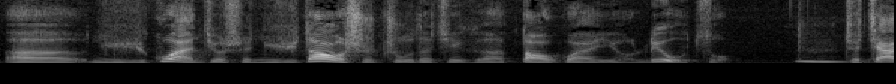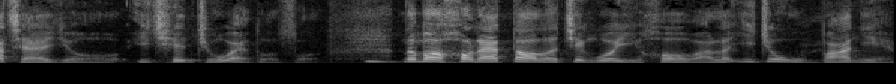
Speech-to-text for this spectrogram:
呃，女观就是女道士住的这个道观有六座。就加起来有一千九百多座。那么后来到了建国以后，完了，一九五八年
